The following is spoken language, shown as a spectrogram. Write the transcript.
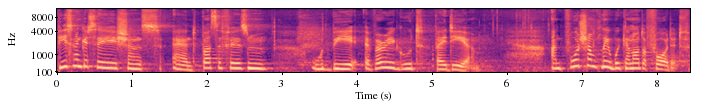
Peace negotiations and pacifism would be a very good idea. Unfortunately, we cannot afford it.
